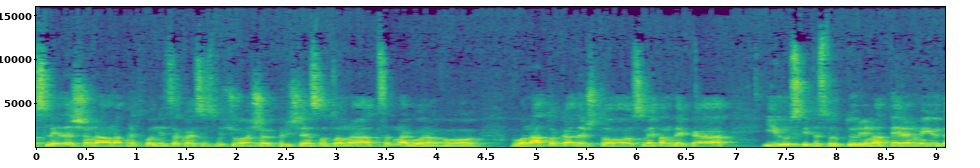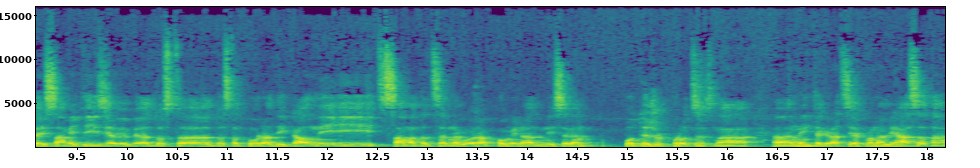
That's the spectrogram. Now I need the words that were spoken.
следеше на она предходница која се случуваше при членството на Црна Гора во, во НАТО, каде што сметам дека и руските структури на терен, меѓутоа и самите изјави беа доста доста порадикални и самата Црна Гора помина низ еден потежок процес на на интеграција кон алијансата.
